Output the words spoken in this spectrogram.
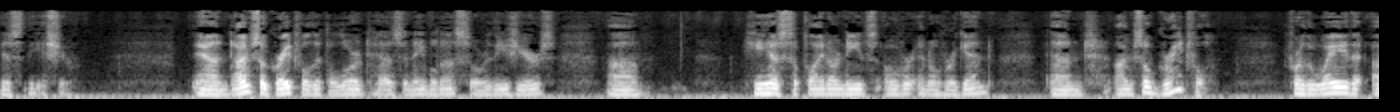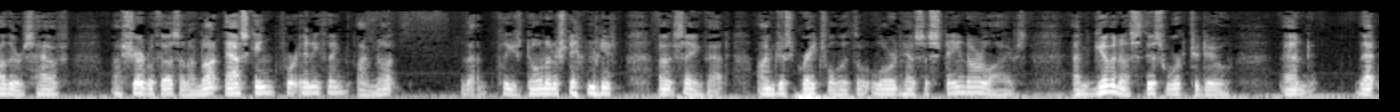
is the issue. And I'm so grateful that the Lord has enabled us over these years. Uh, he has supplied our needs over and over again. And I'm so grateful for the way that others have uh, shared with us. And I'm not asking for anything. I'm not that. Please don't understand me uh, saying that. I'm just grateful that the Lord has sustained our lives and given us this work to do, and that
